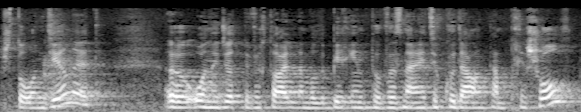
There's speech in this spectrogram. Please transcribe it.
что он делает. Э, он идет по виртуальному лабиринту, вы знаете, куда он там пришел,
